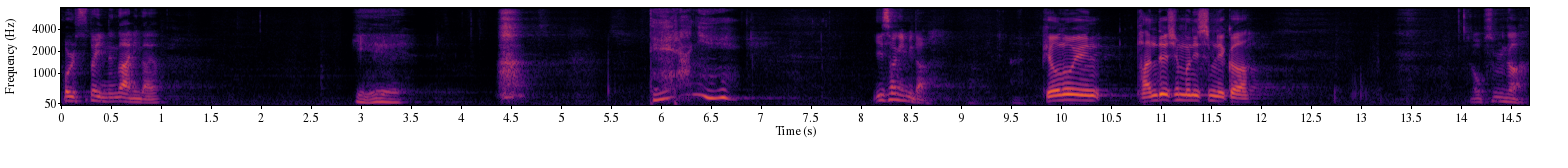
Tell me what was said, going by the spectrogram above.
볼 수도 있는 거 아닌가요? 예. 내라니. 이상입니다. 변호인 반대 신문 있습니까? 없습니다.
